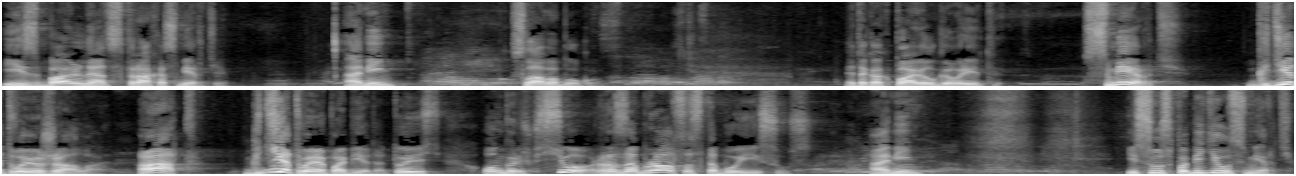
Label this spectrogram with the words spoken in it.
избавлены от страха смерти. Аминь. Слава Богу. Это как Павел говорит, смерть, где твое жало? Ад, где твоя победа? То есть он говорит, все, разобрался с тобой Иисус. Аминь. Иисус победил смерть.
